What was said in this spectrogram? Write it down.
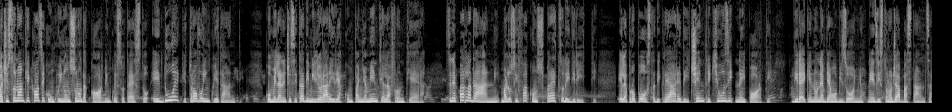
ma ci sono anche cose con cui non sono d'accordo in questo testo e due che trovo inquietanti, come la necessità di migliorare i riaccompagnamenti alla frontiera. Se ne parla da anni, ma lo si fa con sprezzo dei diritti, e la proposta di creare dei centri chiusi nei porti. Direi che non ne abbiamo bisogno, ne esistono già abbastanza.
